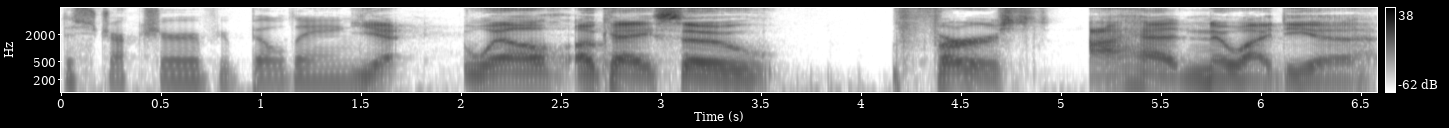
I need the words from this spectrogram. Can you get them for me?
the structure of your building? Yeah. Well, okay. So first, I had no idea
